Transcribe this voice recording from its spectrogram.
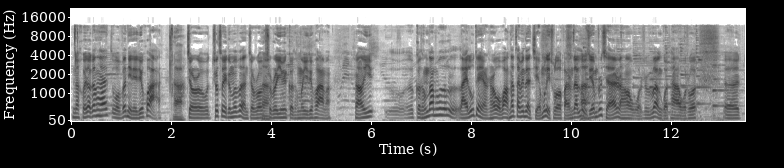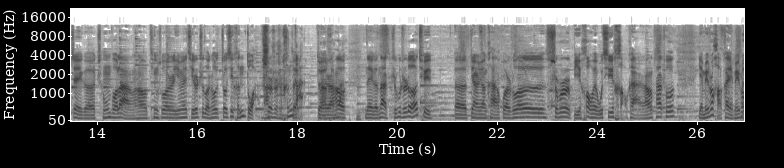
那回到刚才我问你那句话，啊，就是我之所以这么问，就是说嗯是不是因为葛腾的一句话嘛？然后一呃，葛腾当初来录电影的时候，我忘了他在没在节目里说，反正在录啊。节目之前，然后我是问过他，我说，呃，这个《乘风破浪》，然后听说是因为其实制作周周期很短嘛，是是是，很赶，对，啊然后那个那值不值得去呃电影院看，或者说是不是比《后会无期》好看？然后他说也没说好看，也没说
